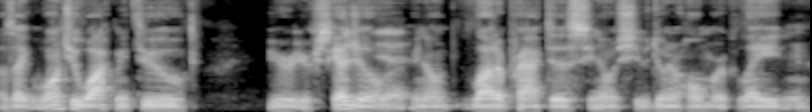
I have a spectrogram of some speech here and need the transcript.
I was like, "Why don't you walk me through your your schedule? Yeah. You know, a lot of practice. You know, she was doing her homework late, and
